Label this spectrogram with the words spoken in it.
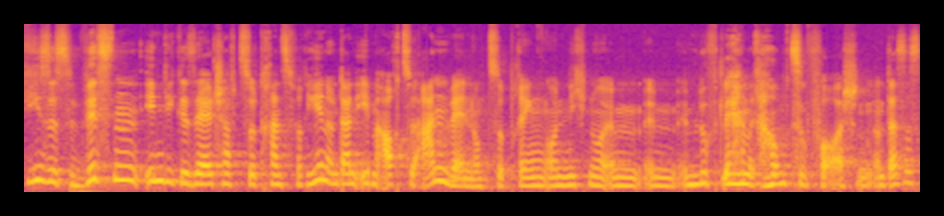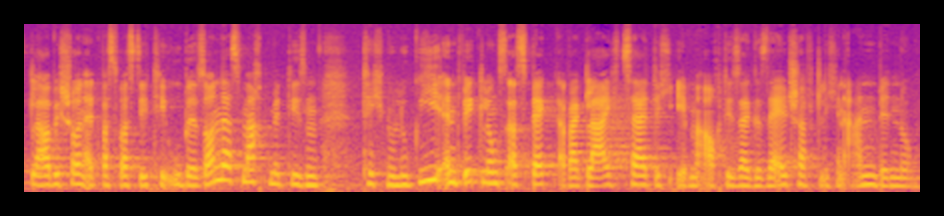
dieses Wissen in die Gesellschaft zu transferieren und dann eben auch zur Anwendung zu bringen und nicht nur im, im, im luftleeren Raum zu forschen. Und das ist, glaube ich, schon etwas, was die TU besonders macht mit diesem Technologieentwicklungsaspekt, aber gleichzeitig eben auch dieser gesellschaftlichen Anbindung.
